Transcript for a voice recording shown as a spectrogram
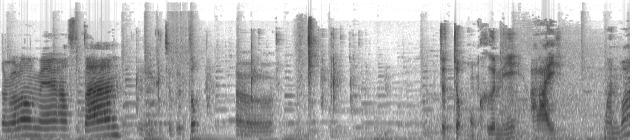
สมมติว่าแม่อัสตันหรือจุดจุดเออจุดจบของคืนนี้อะไร เหมือนว่า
